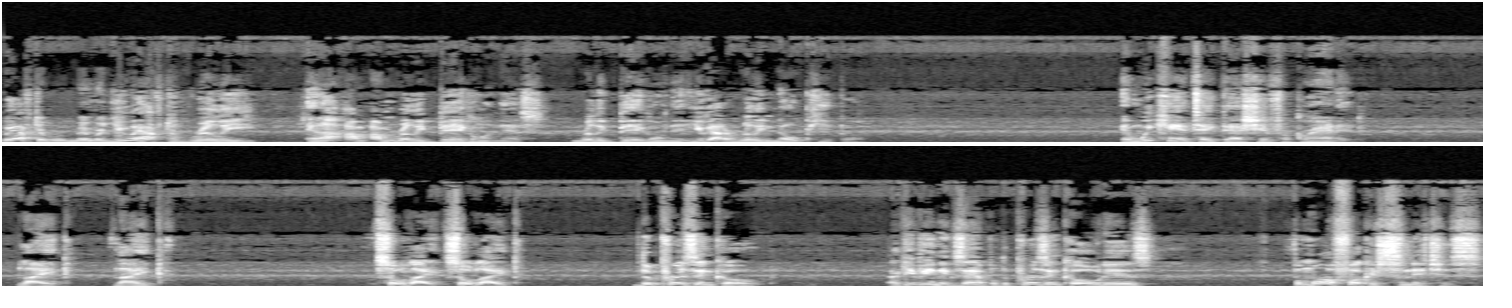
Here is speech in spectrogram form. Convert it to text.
We have to remember you have to really, and I, I'm I'm really big on this. Really big on it. You got to really know people, and we can't take that shit for granted. Like like so like so like the prison code. I'll give you an example. The prison code is for motherfuckers snitches.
